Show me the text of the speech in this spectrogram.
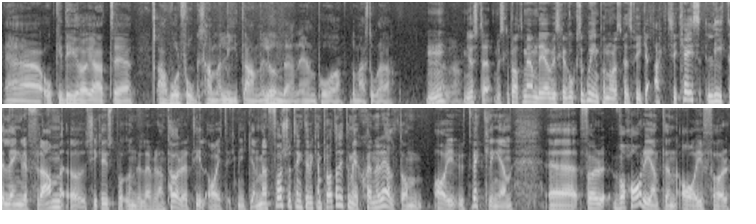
Eh, och det gör ju att eh, ja, vårt fokus hamnar lite annorlunda än på de här stora Mm, just det. Vi ska prata mer om det. och Vi ska också gå in på några specifika aktiecase lite längre fram. och Kika just på underleverantörer till AI-tekniken. Men först så tänkte jag vi kan prata lite mer generellt om AI-utvecklingen. Eh, för vad har egentligen AI för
